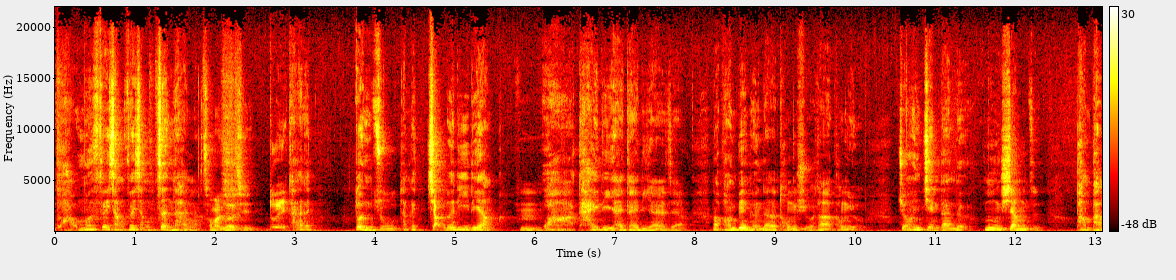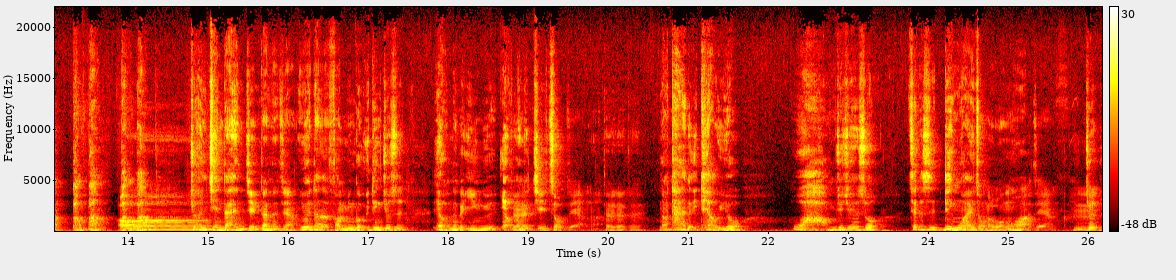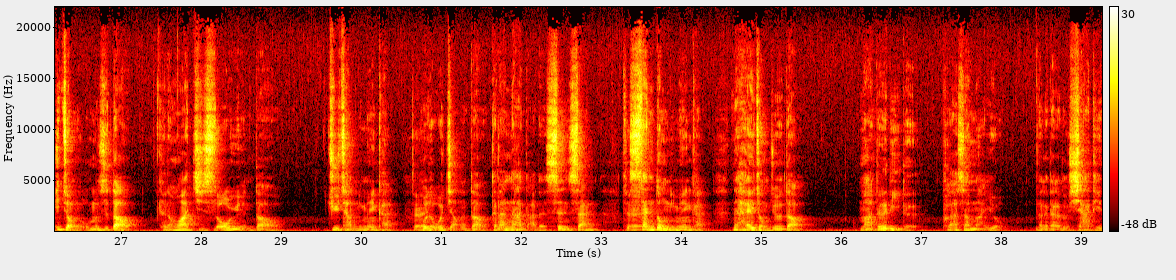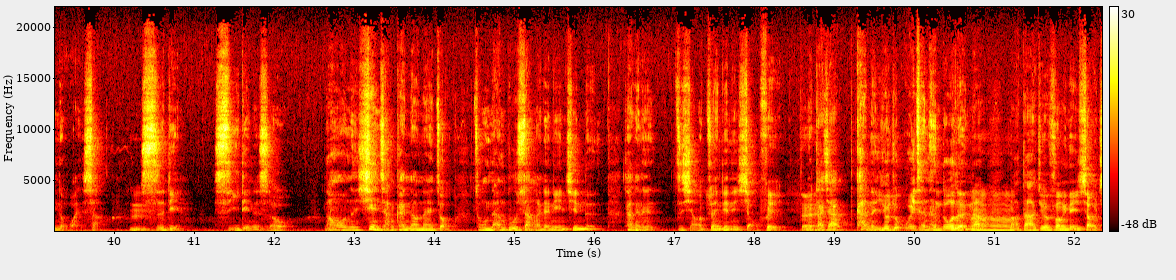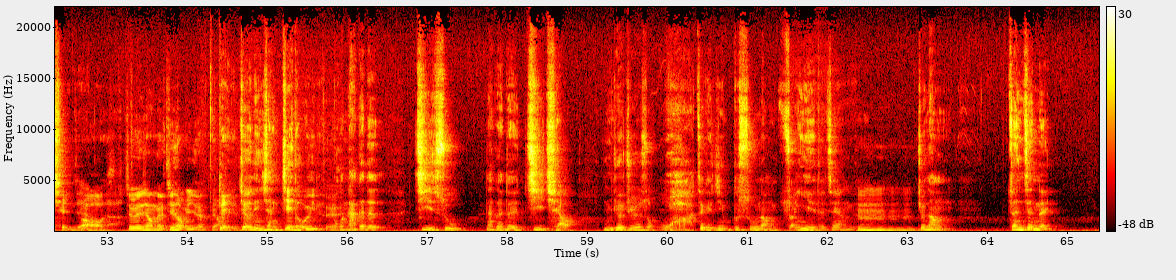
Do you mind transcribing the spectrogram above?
哇，我们会非常非常震撼啊，充满热情。对他那个顿足，那个脚的力量，嗯，哇，太厉害，太厉害了这样。那旁边可能他的同学和他的朋友就很简单的木箱子，砰砰砰砰砰砰，就很简单很简单的这样，因为他的 Flamingo 一定就是要有那个音乐，要有那个节奏这样啊。对对对。然后他那个一跳以后。哇，我们就觉得说，这个是另外一种的文化，这样，嗯、就一种我们是到可能花几十欧元到剧场里面看，对或者我讲的到格兰纳达的圣山的山洞里面看，那还有一种就是到马德里的普拉萨马尤，那个大概都夏天的晚上，十、嗯、点十一点的时候，然后呢现场看到那一种从南部上来的年轻人，他可能。只想要赚一点点小费，对因为大家看了以后就围成很多人呐、啊，嗯嗯、然后大家就会放一点小钱这样、哦，就有点像那个街头艺人表演，对，就有点像街头艺人。对。不过那个的技术、那个的技巧，我们就觉得说，哇，这个已经不输那种专业的这样子，嗯嗯嗯，就那种真正的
